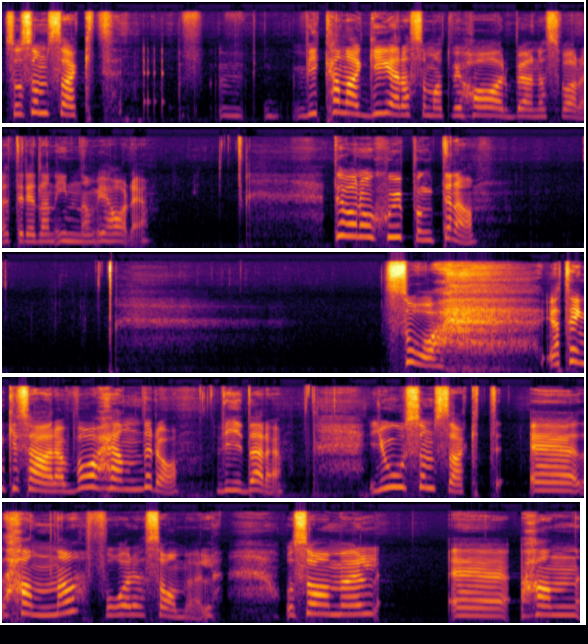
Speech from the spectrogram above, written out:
Så som sagt, vi kan agera som att vi har bönesvaret redan innan vi har det. Det var de sju punkterna. Så jag tänker så här, vad händer då vidare? Jo, som sagt, eh, Hanna får Samuel. Och Samuel, eh, han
